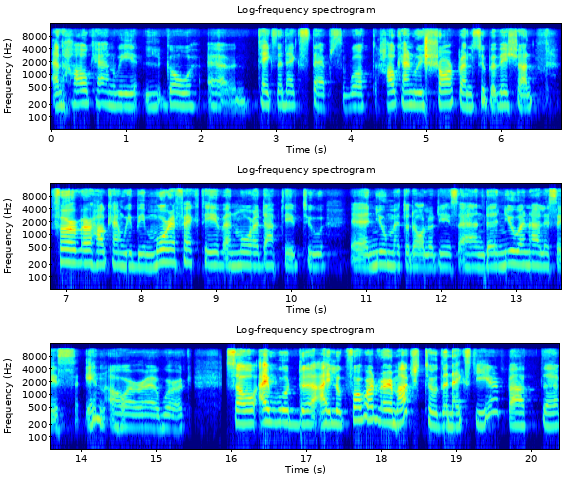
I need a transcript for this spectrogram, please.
And how can we go, uh, take the next steps? What, how can we sharpen supervision further? How can we be more effective and more adaptive to uh, new methodologies and new analysis in our work? So I would, uh, I look forward very much to the next year, but uh,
